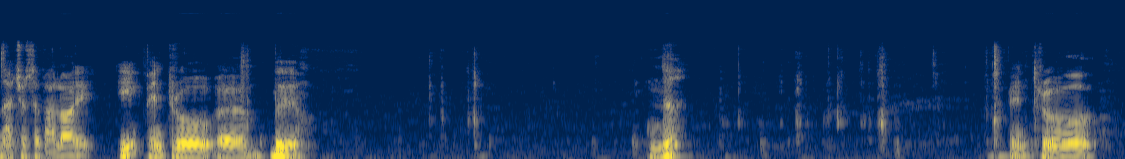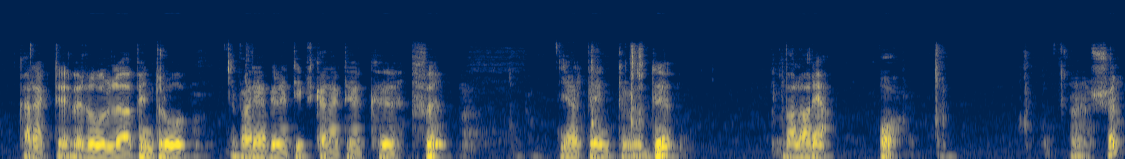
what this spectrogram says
această valoare i, pentru uh, b, n, pentru caracterul, uh, pentru variabile tip caracter c, f, iar pentru d, valoarea o. Așa.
